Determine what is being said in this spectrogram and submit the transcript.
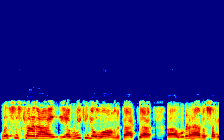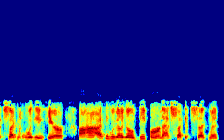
let's just kind of we can go long. In fact, uh, uh, we're going to have a second segment with you here. I, I think we're going to go deeper in that second segment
